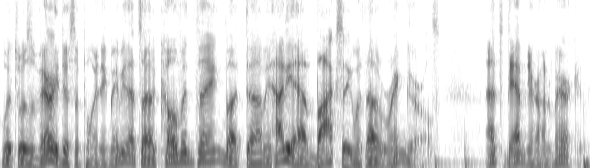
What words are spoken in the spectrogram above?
which was very disappointing. Maybe that's a COVID thing, but uh, I mean, how do you have boxing without ring girls? That's damn near un-American.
